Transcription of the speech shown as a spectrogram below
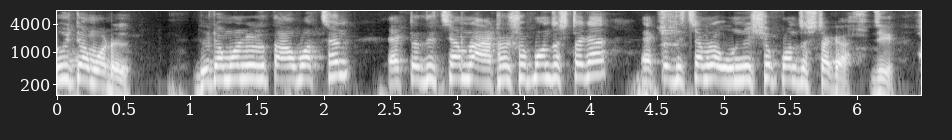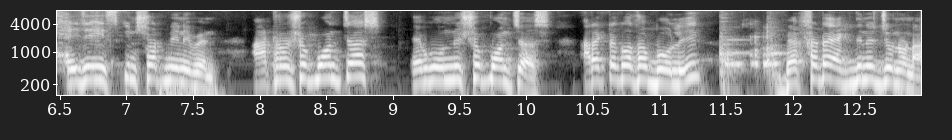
দুইটা মডেল দুইটা মডেলের তাও পাচ্ছেন একটা দিচ্ছি আমরা আঠারোশো পঞ্চাশ টাকা একটা দিচ্ছি আমরা উনিশশো পঞ্চাশ টাকা। জি। এই যে স্ক্রিনশট নিয়ে নেবেন আঠারোশো পঞ্চাশ এবং উনিশশো পঞ্চাশ। আরেকটা কথা বলি, ব্যবসাটা একদিনের জন্য না,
